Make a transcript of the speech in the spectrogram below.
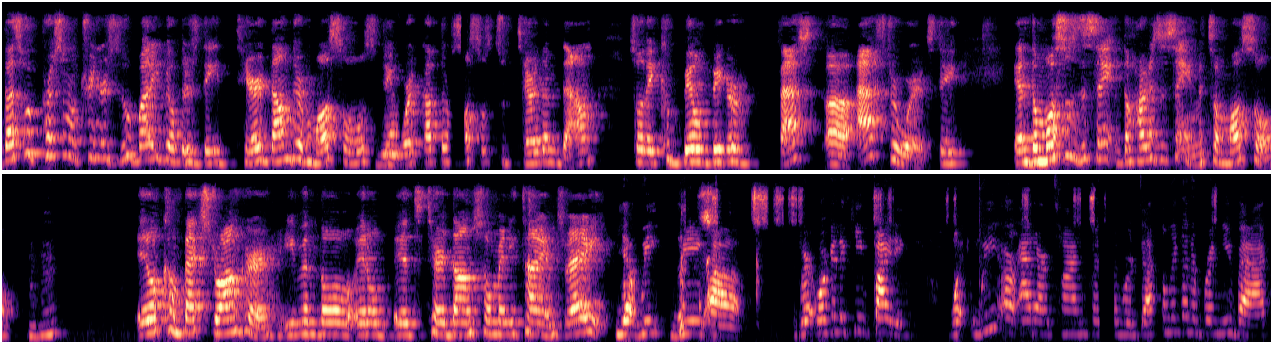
that's what personal trainers do bodybuilders they tear down their muscles yeah. they work out their muscles to tear them down so they could build bigger fast uh, afterwards they and the muscle's the same the heart is the same it's a muscle mm-hmm. it'll come back stronger even though it'll it's tear down so many times right yeah we we uh we're, we're gonna keep fighting what we are at our time, Crystal. We're definitely going to bring you back.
